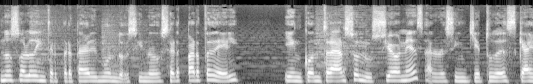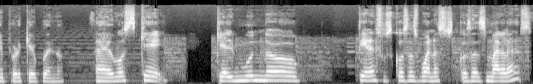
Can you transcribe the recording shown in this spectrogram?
no solo de interpretar el mundo, sino ser parte de él y encontrar soluciones a las inquietudes que hay, porque bueno, sabemos que, que el mundo tiene sus cosas buenas, sus cosas malas.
